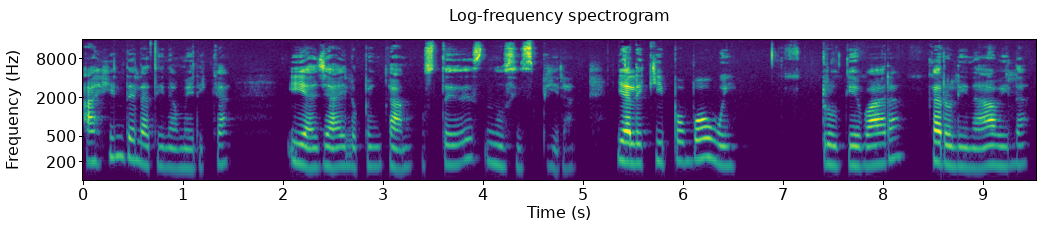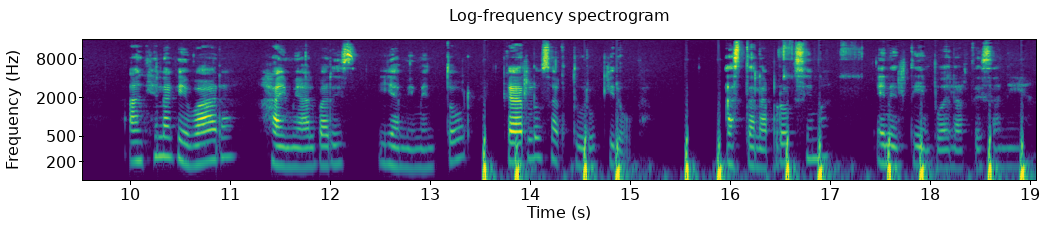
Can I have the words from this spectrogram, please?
Ágil de Latinoamérica y Allá el Open Camp. Ustedes nos inspiran. Y al equipo Bowie, Ruth Guevara, Carolina Ávila, Ángela Guevara, Jaime Álvarez y a mi mentor, Carlos Arturo Quiroga. Hasta la próxima en el tiempo de la artesanía.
